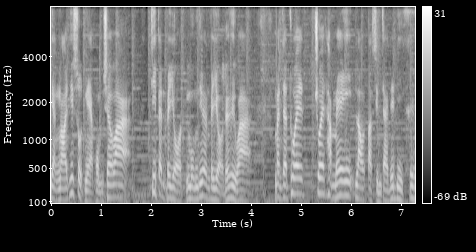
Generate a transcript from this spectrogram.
อย่างน้อยที่สุดเนี่ยผมเชื่อว่าที่เป็นประโยชน์มุมที่เป็นประโยชน์ก็คือว่า มันจะช่วยช่วยทำให้เราตัดสินใจได้ดีขึ้น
